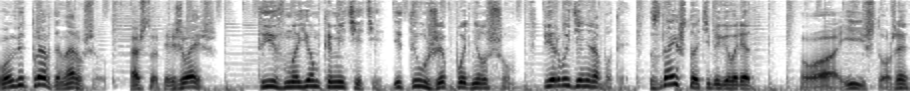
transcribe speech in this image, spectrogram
Он ведь правда нарушил. А что, переживаешь? Ты в моем комитете, и ты уже поднял шум. В первый день работы. Знаешь, что о тебе говорят? О, и что же?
